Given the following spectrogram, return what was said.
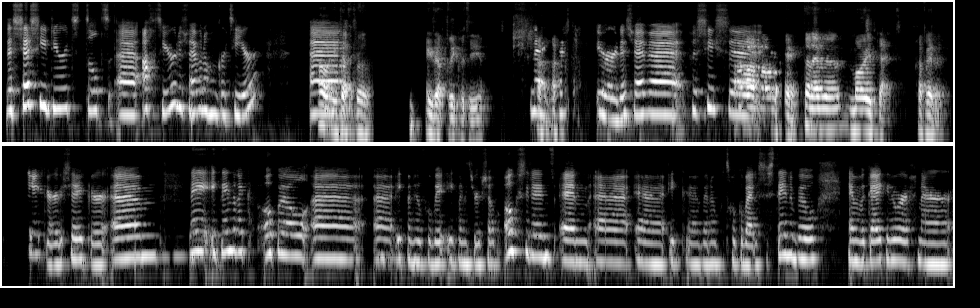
De sessie duurt tot uh, acht uur, dus we hebben nog een kwartier. Uh, oh, ik dacht, uh, ik dacht drie kwartier. Nee, uur. Dus we hebben precies. eh, Oh, Oké, dan hebben we een mooie tijd. Ga verder. Zeker, zeker. Ehm, nee, ik denk dat ik ook wel. eh, eh, ik ben heel veel. Ik ben natuurlijk zelf ook student en eh, ik ben ook betrokken bij de Sustainable. En we kijken heel erg naar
